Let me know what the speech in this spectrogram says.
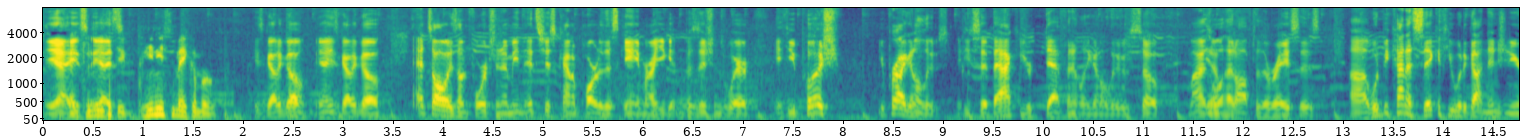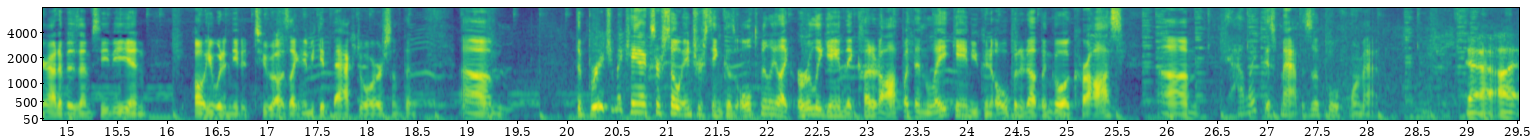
Yeah, Like, he's, he, yeah, needs he's, to, he needs to make a move. he's got to go. Yeah, he's got to go. It's always unfortunate. I mean, it's just kind of part of this game, right? You get in positions where if you push, you're probably going to lose. If you sit back, you're definitely going to lose. So might as Yep. well head off to the races. Uh, would be kind of sick if he would have gotten engineer out of his MCV and oh, he would have needed two. I was like, maybe get backdoor or something. Um, the bridge mechanics are so interesting because ultimately, like early game, they cut it off, but then late game, you can open it up and go across. Um, yeah, I like this map. This is a cool format. Yeah, I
